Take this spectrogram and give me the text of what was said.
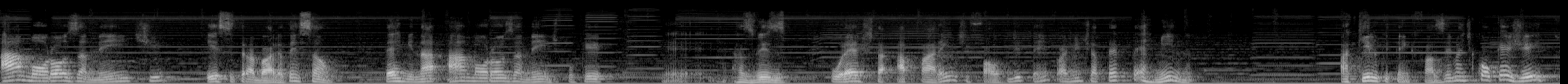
amorosamente esse trabalho? Atenção, terminar amorosamente, porque é, às vezes por esta aparente falta de tempo a gente até termina aquilo que tem que fazer, mas de qualquer jeito.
